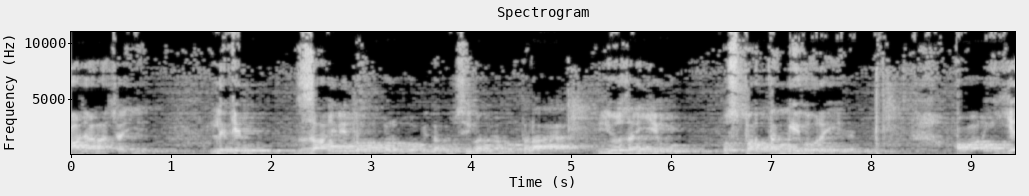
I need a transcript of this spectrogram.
آ جانا چاہیے۔ لیکن ظاہری طور پر وہ ابھی تک مصیبت میں مبتلا ہے۔ یوزئی اس پر تنگی ہو رہی ہے۔ اور یہ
